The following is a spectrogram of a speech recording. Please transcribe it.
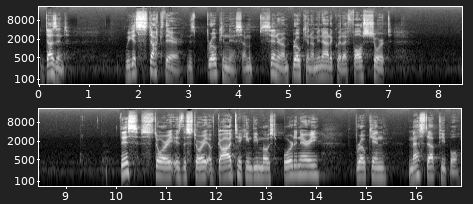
It doesn't. We get stuck there in this brokenness. I'm a sinner. I'm broken. I'm inadequate. I fall short. This story is the story of God taking the most ordinary, broken, messed up people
